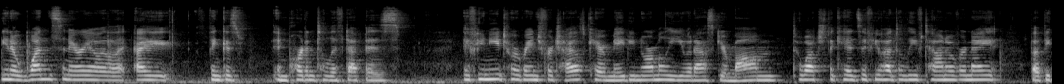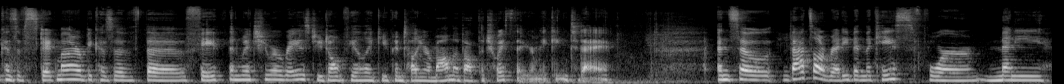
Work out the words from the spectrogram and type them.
You know, one scenario that I think is important to lift up is if you need to arrange for childcare, maybe normally you would ask your mom to watch the kids if you had to leave town overnight. But because of stigma or because of the faith in which you were raised, you don't feel like you can tell your mom about the choice that you're making today. And so that's already been the case for many,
